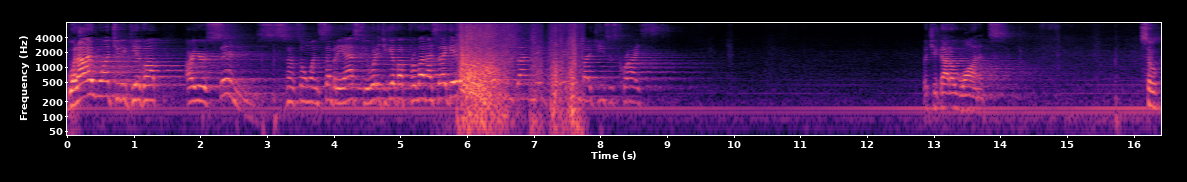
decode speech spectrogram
What I want you to give up are your sins. So, when somebody asks you, What did you give up for Lent? I said, I gave up the sins I made clean by Jesus Christ. But you got to want it. So,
